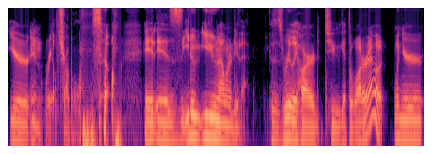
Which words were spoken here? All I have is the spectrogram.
you're in real trouble. So it is you do you do not want to do that. Because it's really hard to get the water out when you're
